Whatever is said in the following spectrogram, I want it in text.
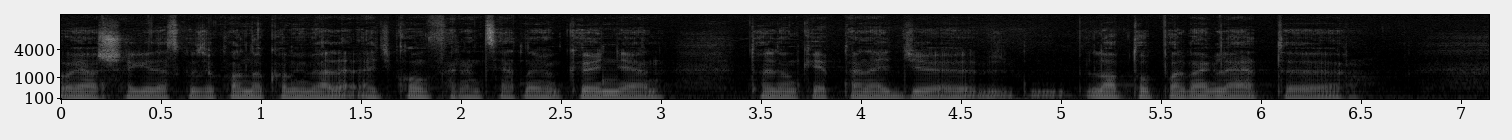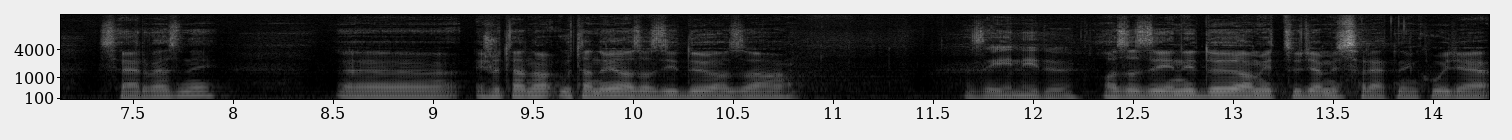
olyan segédeszközök vannak, amivel egy konferenciát nagyon könnyen tulajdonképpen egy laptoppal meg lehet szervezni. És utána, utána jön az az idő, az a, Az én idő. az az én idő, amit ugye mi szeretnénk, ugye,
